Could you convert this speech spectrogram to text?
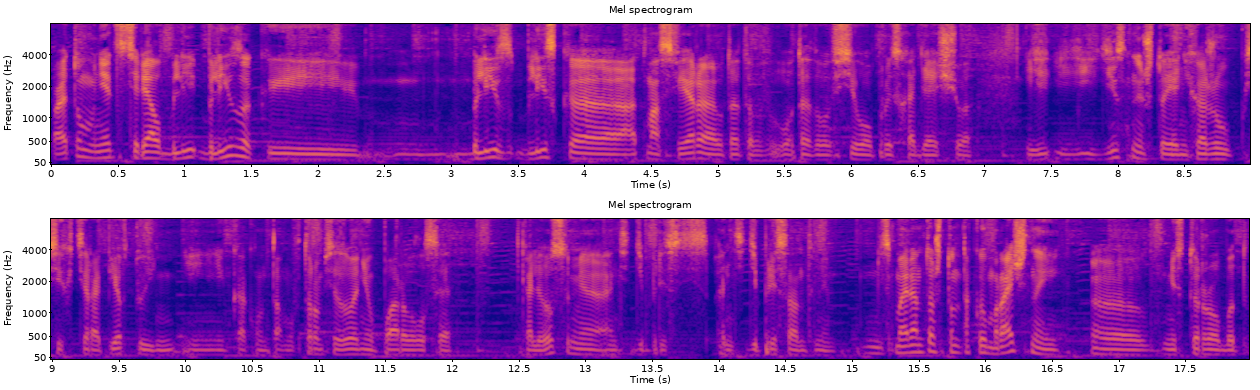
Поэтому мне этот сериал бли- близок и близ, близко атмосфера вот этого, вот этого всего происходящего. И- единственное, что я не хожу к психотерапевту и, и как он там во втором сезоне упарывался колесами, антидепресс- антидепрессантами. Несмотря на то, что он такой мрачный, э, мистер Робот,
